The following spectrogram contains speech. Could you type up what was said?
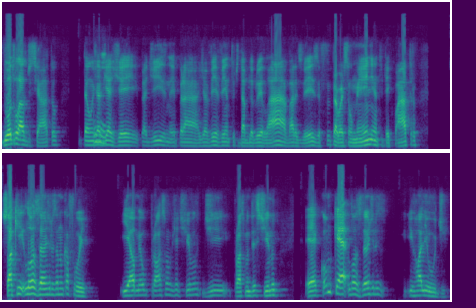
do outro lado de Seattle. Então já uhum. viajei para Disney, para já vi evento de WWE lá várias vezes. Eu fui para WrestleMania 34. Só que Los Angeles eu nunca fui. E é o meu próximo objetivo de próximo destino é como que é Los Angeles e Hollywood.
